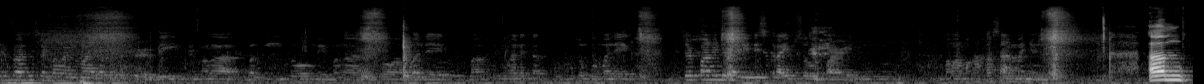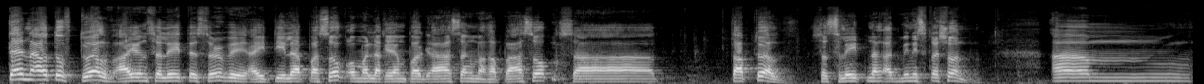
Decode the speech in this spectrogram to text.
Sir, base sa mga lumalabas sa survey, may mga bagito, may mga bumabalik, ba- may mga nagtat- gustong bumalik. Sir, paano nyo i-describe so far yung mga makakasama nyo? Um, 10 out of 12 ayon sa latest survey ay tila pasok o malaki ang pag-asang makapasok sa top 12 sa slate ng administrasyon. Um,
